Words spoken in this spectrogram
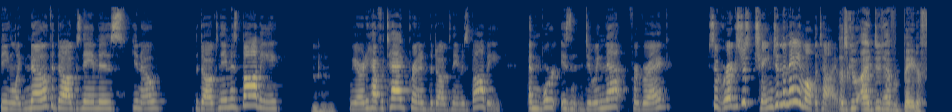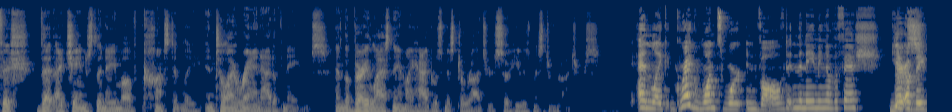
being like, no, the dog's name is, you know, the dog's name is Bobby. hmm We already have a tag printed, the dog's name is Bobby. And Wirt isn't doing that for Greg. So Greg's just changing the name all the time. That's good. I did have a beta fish that I changed the name of constantly until I ran out of names. And the very last name I had was Mr. Rogers, so he was Mr. Rogers. and like Greg once Wirt involved in the naming of the fish or of the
